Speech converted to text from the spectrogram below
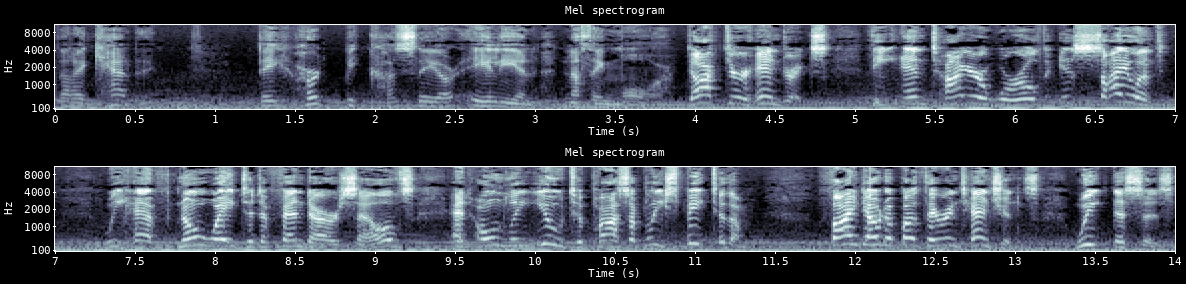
that I can't. They hurt because they are alien, nothing more. Dr. Hendricks, the entire world is silent. We have no way to defend ourselves, and only you to possibly speak to them. Find out about their intentions, weaknesses,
